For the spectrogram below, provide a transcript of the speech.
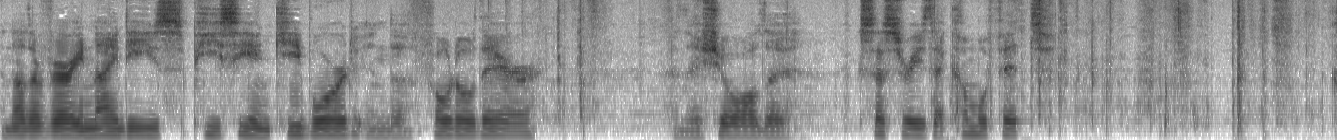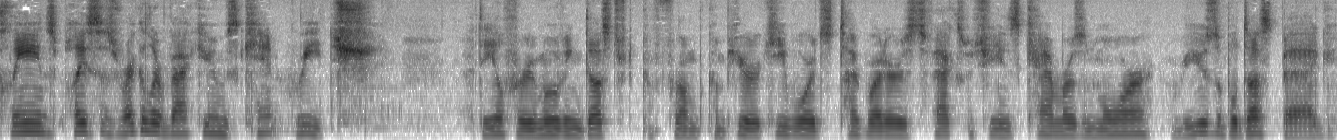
Another very 90s PC and keyboard in the photo there. And they show all the accessories that come with it. Cleans places regular vacuums can't reach. Ideal for removing dust from computer keyboards, typewriters, fax machines, cameras, and more. Reusable dust bag.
